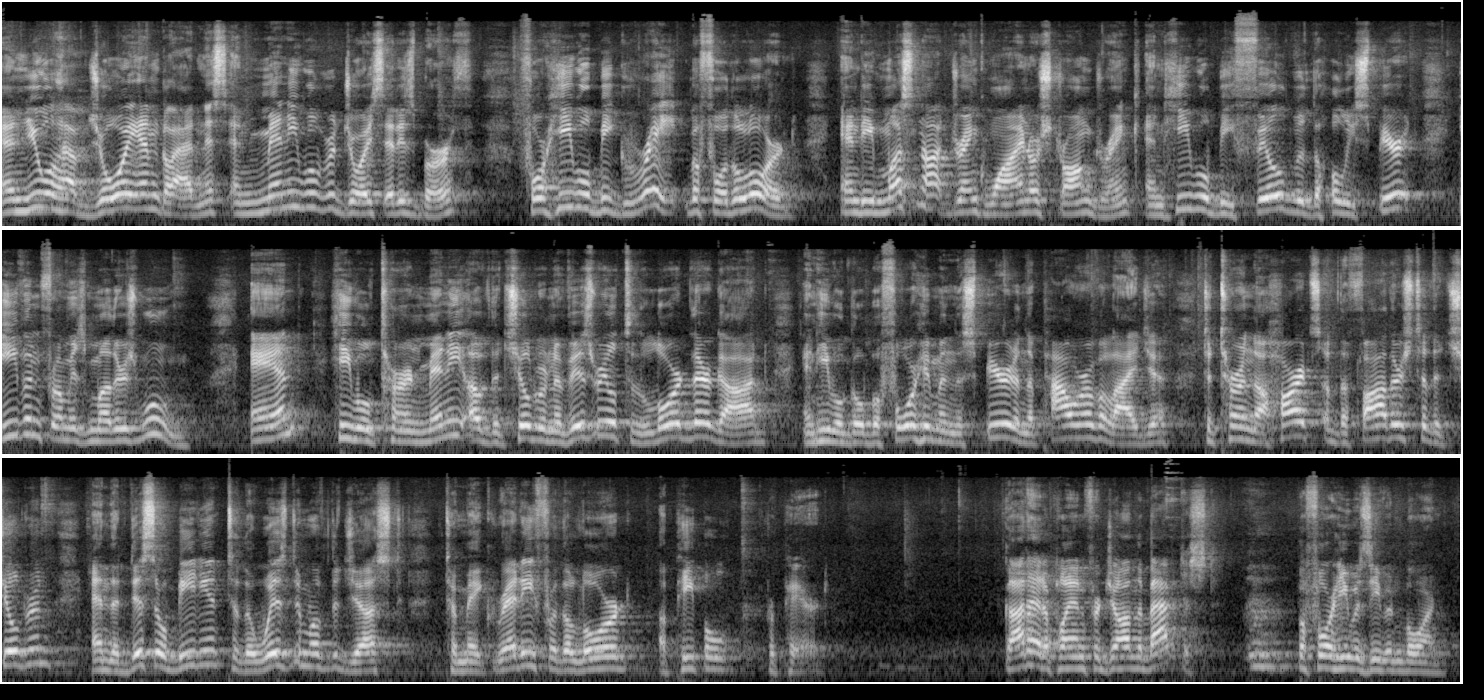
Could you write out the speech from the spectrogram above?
And you will have joy and gladness, and many will rejoice at his birth For he will be great before the Lord, and he must not drink wine or strong drink, and he will be filled with the Holy Spirit even from his mother's womb. And he will turn many of the children of Israel to the Lord their God, and he will go before him in the spirit and the power of Elijah to turn the hearts of the fathers to the children, and the disobedient to the wisdom of the just, to make ready for the Lord a people prepared. God had a plan for John the Baptist before he was even born.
